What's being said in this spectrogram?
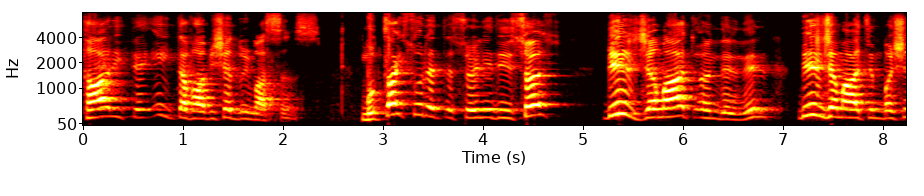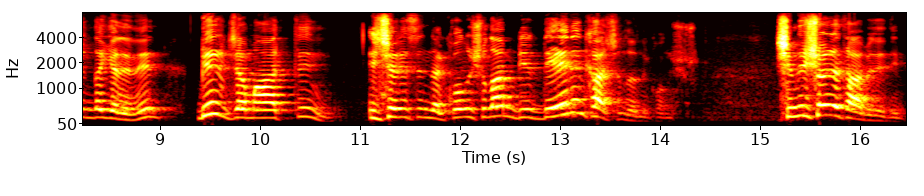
tarihte ilk defa bir şey duymazsınız. Mutlak surette söylediği söz bir cemaat önderinin, bir cemaatin başında gelenin, bir cemaatin içerisinde konuşulan bir değerin karşılığını konuşur. Şimdi şöyle tabir edeyim.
